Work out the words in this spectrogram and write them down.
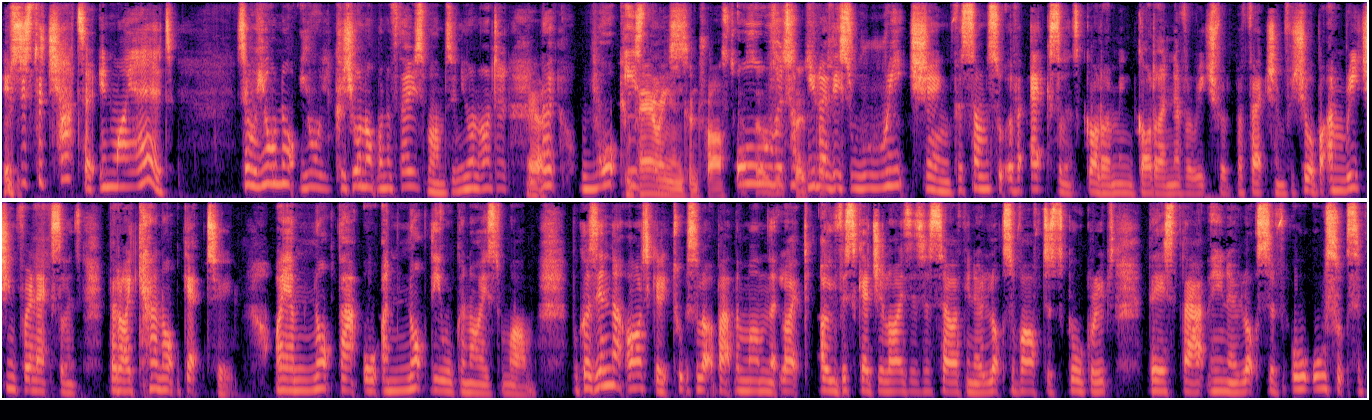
It was just the chatter in my head. So you're not, you're, because you're not one of those mums and you're not, Yeah. like, what is Comparing this? and contrasting all the is so time, you know, this reaching for some sort of excellence. God, I mean, God, I never reach for perfection for sure, but I'm reaching for an excellence that I cannot get to. I am not that, or I'm not the organized mum. Because in that article, it talks a lot about the mum that like over schedulizes herself, you know, lots of after school groups, this, that, you know, lots of all, all sorts of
